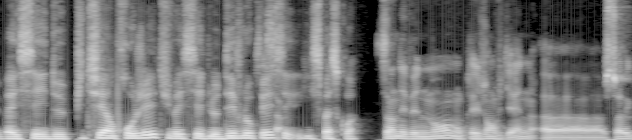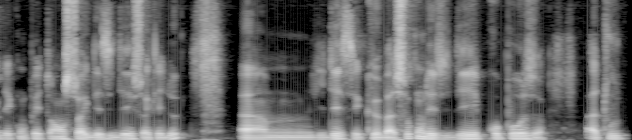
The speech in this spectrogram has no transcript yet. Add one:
vas essayer de pitcher un projet, tu vas essayer de le développer. Il se passe quoi? C'est un événement, donc les gens viennent, euh, soit avec des compétences, soit avec des idées, soit avec les deux. Euh, l'idée, c'est que bah, ceux qui ont des idées proposent à toutes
